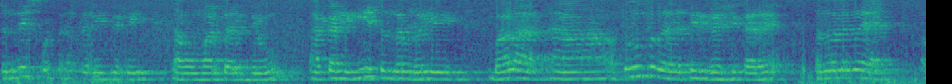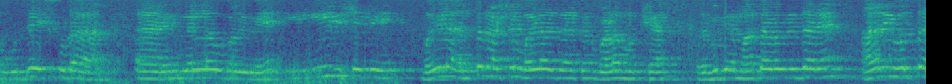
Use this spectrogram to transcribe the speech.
ಸಂದೇಶ ಕೊಡ್ತಕ್ಕಂಥ ರೀತಿಯಲ್ಲಿ ನಾವು ಮಾಡ್ತಾ ಇರ್ತೀವಿ ಆ ಈ ಸಂದರ್ಭದಲ್ಲಿ ಬಹಳ ಅಪರೂಪದ ಅತಿಥಿಗಳು ಗಳಿಸಿದ್ದಾರೆ. ಅದು ಅಲ್ಲದೆ ಉದ್ದೇಶ ಕೂಡ ಇವೆಲ್ಲವುಗಳು ಇವೆ. ಈ- ದಿಶೆಯಲ್ಲಿ ಮಹಿಳಾ, ಅಂತಾರಾಷ್ಟ್ರೀಯ ಮಹಿಳಾ ದಿನಾಚರಣೆ ಬಹಳ ಮುಖ್ಯ. ಅದ್ರ ಬಗ್ಗೆ ಮಾತಾಡೋರಿದ್ದಾರೆ. ಆದರೆ ಇವತ್ತು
